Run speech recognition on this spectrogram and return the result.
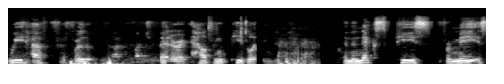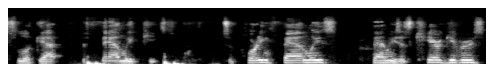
We have for much better at helping people individually. And the next piece for me is to look at the family piece, supporting families, families as caregivers,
